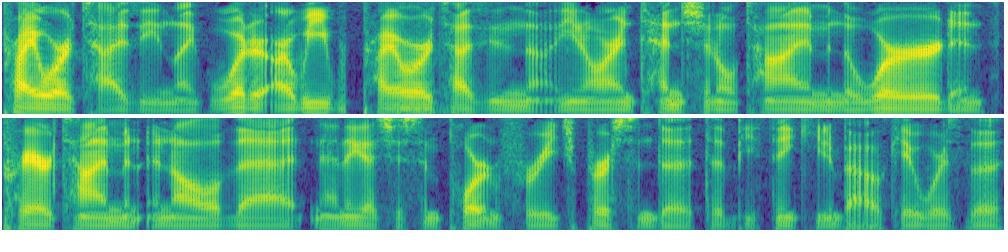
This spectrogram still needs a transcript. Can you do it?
prioritizing like what are, are we prioritizing uh, you know our intentional time in the word and prayer time and, and all of that? And i think that's just important for each person to, to be thinking about okay where's the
